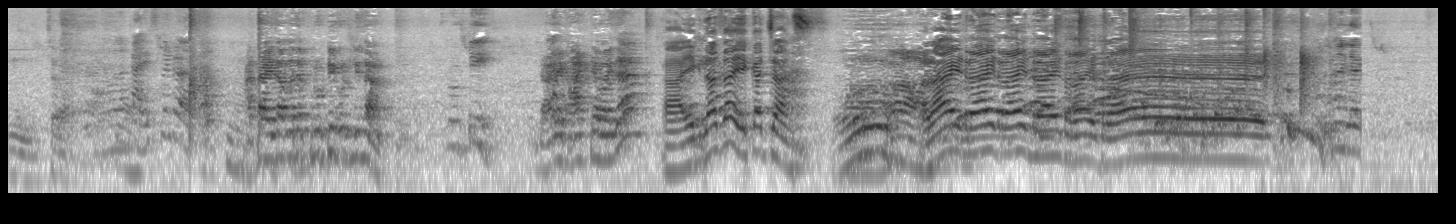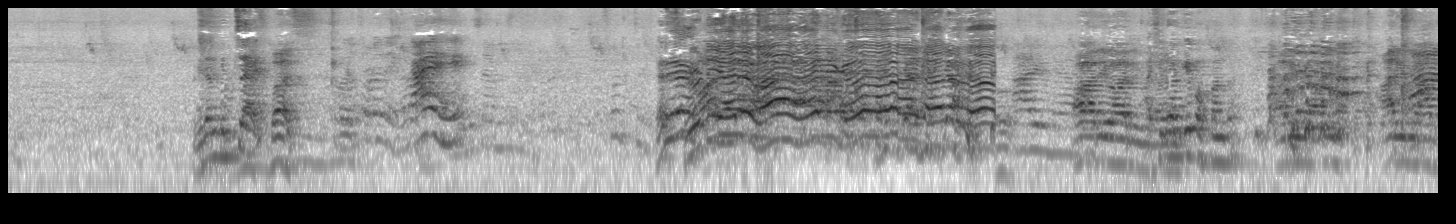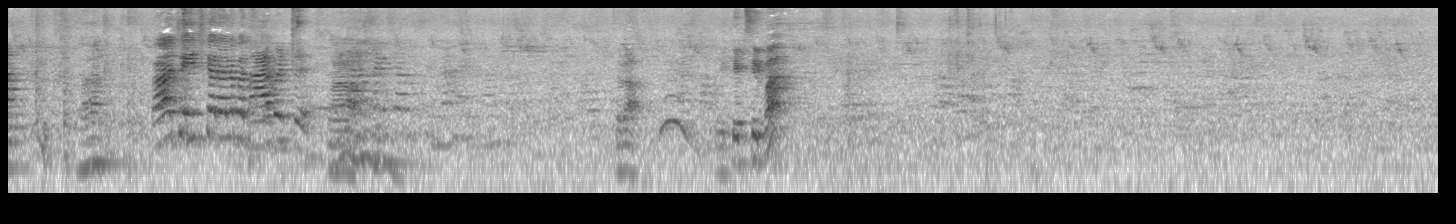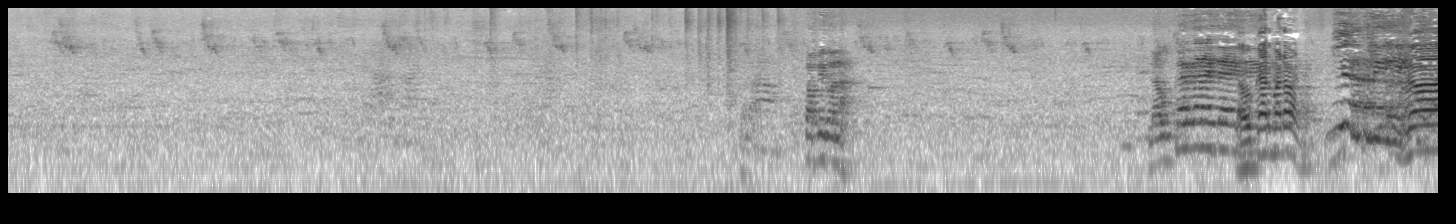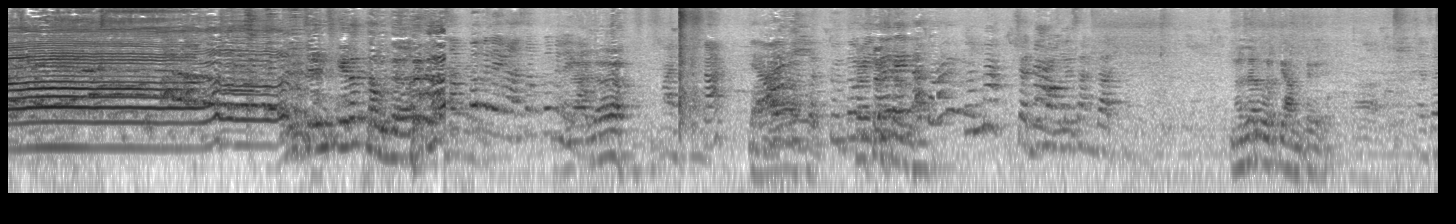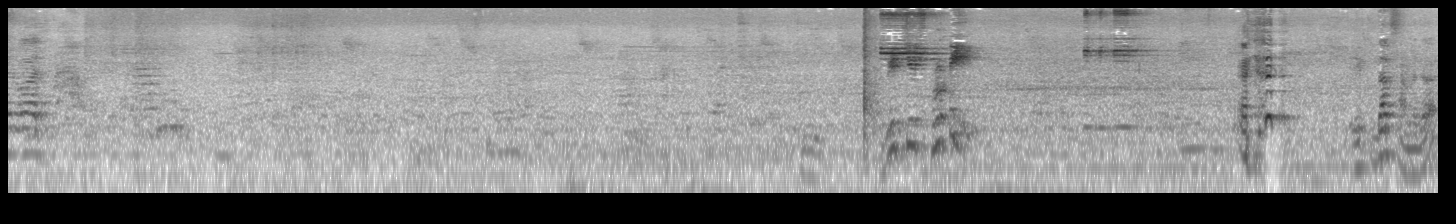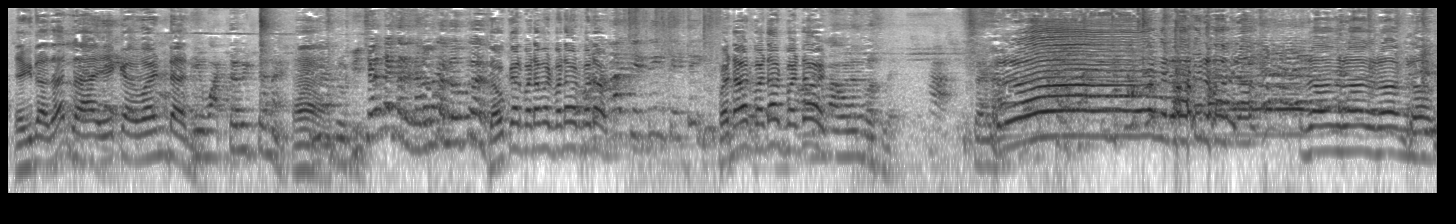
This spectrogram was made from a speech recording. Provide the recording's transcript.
चला. मला काहीच नाही कळत आता याच्यामध्ये फ्रुटी कुठली सांग? फ्रुटी. डायरेक्ट हात ठेवायचा? हा एकदाचा एकच चान्स हा. Right right right right right right विधान आहे. बस. काय आहे अरे रोटी अरे वा व्हेरी गुड अरे वा. अरे वा, अरे वा. आशीर्वाद घे पप्पांचा अरे वा, अरे वा. हाँ चेंज करायला बघाय वाटतं चला। एक एक सिपा। कॉपी कोणा लवकर करायचं लवकर मॅडम मिळत नव्हतं सबको मिलेगा सबको मिलेगा तू तो विनर आहे ना श्रद्धा माऊले सांगतात नजरवरती आमच्याकडे नजरवर which is fruity. एकदाच सांगा एकदा झाला एक वन टन वाटत वाटतं बिट्ट नाही विचार नाही करायचा लवकर लवकर. लवकर. फटाफट फटाफट फटाफट. फटाफट फटाफट फटाफट. Wrong wrong wrong wrong wrong wrong wrong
